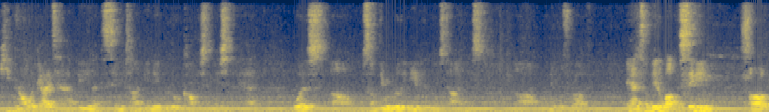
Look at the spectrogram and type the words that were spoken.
keeping all the guys happy and at the same time being able to accomplish the mission at hand was um, something we really needed in those times um, when it was rough. And something about the singing, uh,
